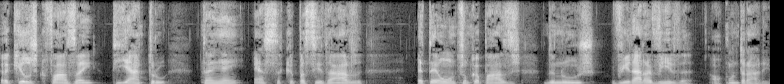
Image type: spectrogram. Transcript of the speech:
Aqueles que fazem teatro têm essa capacidade até onde são capazes de nos virar a vida ao contrário.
